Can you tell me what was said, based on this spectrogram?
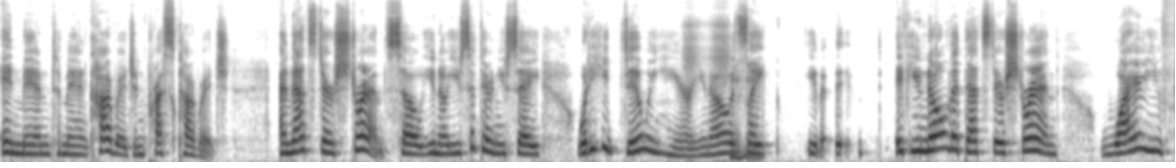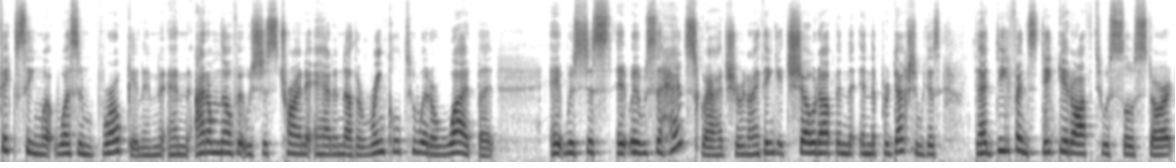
in man to man coverage and press coverage. And that's their strength. So you know you sit there and you say what are you doing here? You know it's like you know if you know that that's their strength why are you fixing what wasn't broken? And and I don't know if it was just trying to add another wrinkle to it or what, but it was just it, it was a head scratcher and I think it showed up in the in the production because that defense did get off to a slow start.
